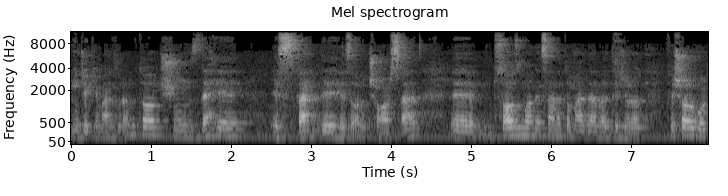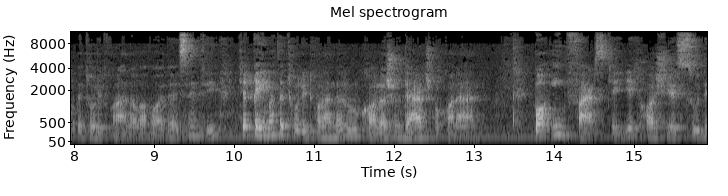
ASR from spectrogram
اینجا که منظورم تا 16 اسفند 1400 سازمان صنعت و معدن و تجارت فشار آورد به تولید کننده و واحدهای سنفی که قیمت تولید کننده رو رو کالاشون درج بکنن. با این فرض که یک حاشیه سود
